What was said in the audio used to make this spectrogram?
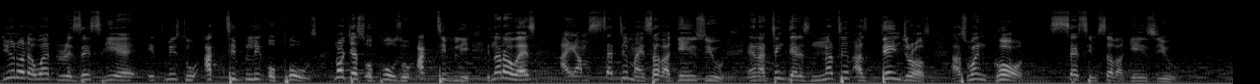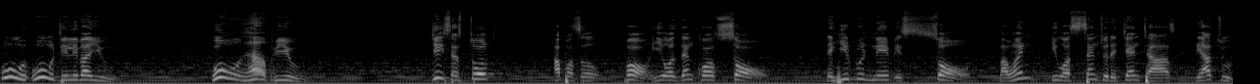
Do you know the word resist here? It means to actively oppose. Not just oppose, or actively. In other words, I am setting myself against you. And I think there is nothing as dangerous as when God sets himself against you. Who, who will deliver you? Who will help you? Jesus told Apostle Paul, he was then called Saul. The Hebrew name is Saul. But when he was sent to the Gentiles, they had to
